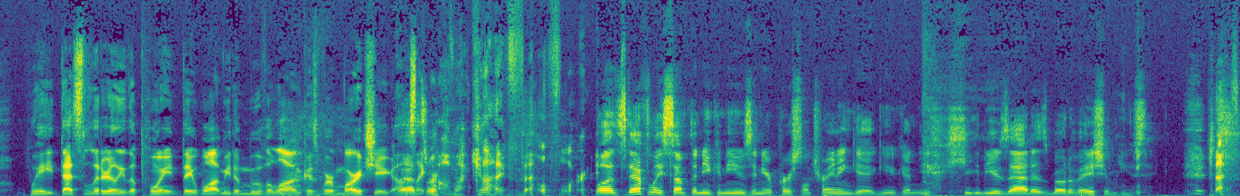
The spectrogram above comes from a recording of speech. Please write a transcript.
wait, that's literally the point. They want me to move along because we're marching. I was like, right. oh my god, I fell for it. Well, it's definitely something you can use in your personal training gig. You can you, you can use that as motivation music. that's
